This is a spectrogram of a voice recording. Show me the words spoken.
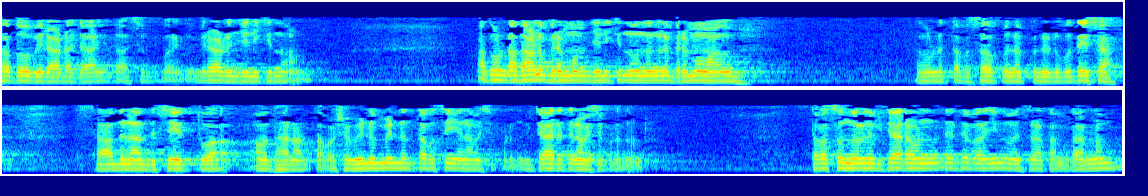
തതോ ദാസ് പറയുന്നു. വിരാടും ജനിക്കുന്നതാണ്. അതുകൊണ്ട് അതാണ് ബ്രഹ്മം. ജനിക്കുന്നു എന്നങ്ങനെ ബ്രഹ്മമാകും. അതുകൊണ്ട് തപസ പുനഃ പുനരുപദേശ സാധനാതിശയത്വ അവധാനാർത്ഥ പക്ഷെ വീണ്ടും വീണ്ടും തപസ് ചെയ്യാൻ ആവശ്യപ്പെടുന്നു. വിചാരത്തിന് ആവശ്യപ്പെടുന്നുണ്ട്. തപസ് എന്ന് പറയുന്ന വിചാരമാണ് നേരത്തെ പറഞ്ഞെന്ന് മനസ്സിലാക്കാം. കാരണം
